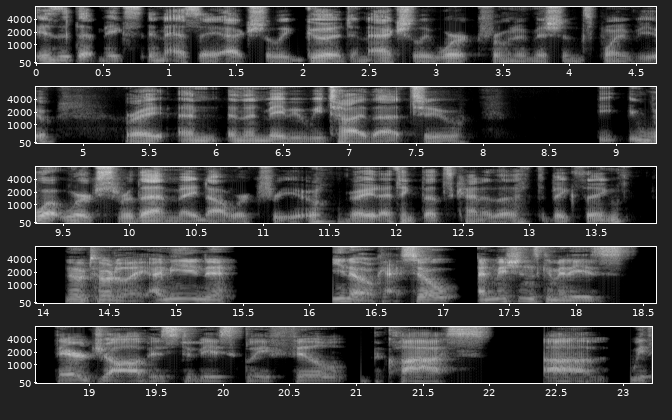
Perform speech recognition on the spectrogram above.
is it that makes an essay actually good and actually work from an admissions point of view, right? And and then maybe we tie that to what works for them may not work for you, right? I think that's kind of the the big thing. No, totally. I mean, you know, okay, so admissions committees, their job is to basically fill the class um, with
